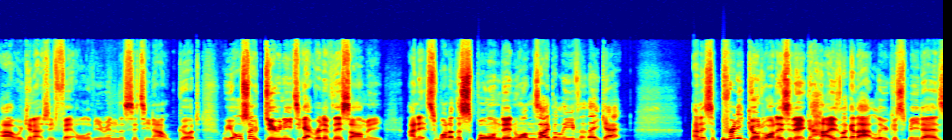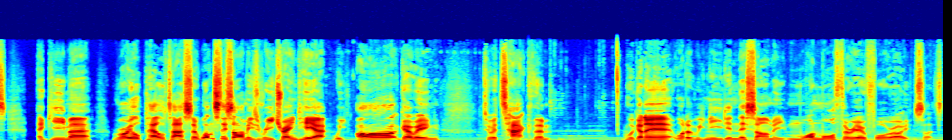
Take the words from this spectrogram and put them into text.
Ah, we can actually fit all of you in the city now. Good. We also do need to get rid of this army. And it's one of the spawned in ones, I believe, that they get. And it's a pretty good one, isn't it, guys? Look at that. Leukaspides, Agema, Royal Peltas. So once this army's retrained here, we are going to attack them. We're going to... What do we need in this army? One more 304, right? So let's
